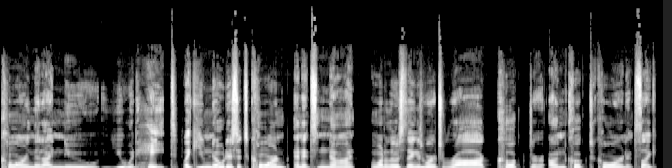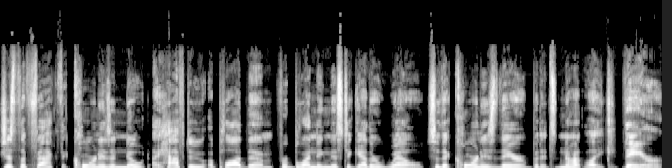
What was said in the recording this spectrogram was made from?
corn that I knew you would hate. Like you notice it's corn and it's not one of those things where it's raw, cooked, or uncooked corn. It's like just the fact that corn is a note. I have to applaud them for blending this together well so that corn is there, but it's not like there.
